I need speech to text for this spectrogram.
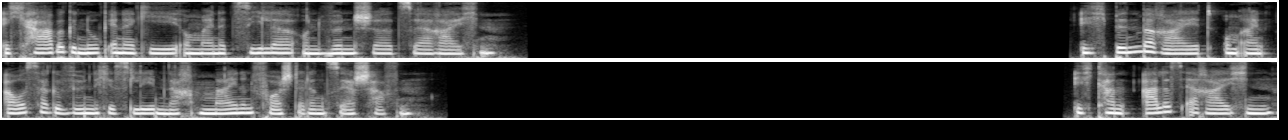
Ich habe genug Energie, um meine Ziele und Wünsche zu erreichen. Ich bin bereit, um ein außergewöhnliches Leben nach meinen Vorstellungen zu erschaffen. Ich kann alles erreichen,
